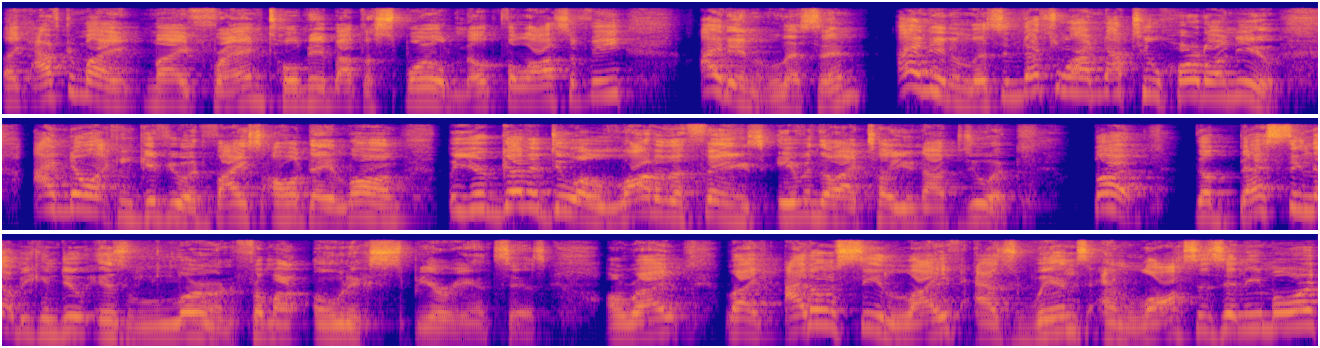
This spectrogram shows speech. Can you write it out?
Like after my, my friend told me about the spoiled milk philosophy, I didn't listen. I didn't listen. That's why I'm not too hard on you. I know I can give you advice all day long, but you're gonna do a lot of the things even though I tell you not to do it. But the best thing that we can do is learn from our own experiences, all right? Like, I don't see life as wins and losses anymore.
